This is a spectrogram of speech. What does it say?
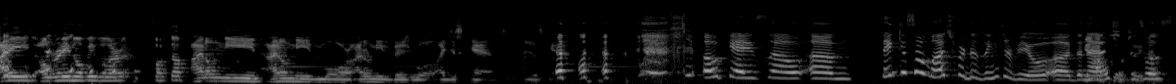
I already know people are fucked up. I don't need. I don't need more. I don't need visual. I just can't. I just can't. okay, so um, thank you so much for this interview, uh, Danish. Yeah, course, this anytime. was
